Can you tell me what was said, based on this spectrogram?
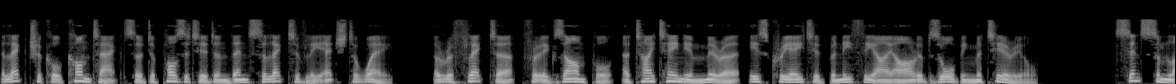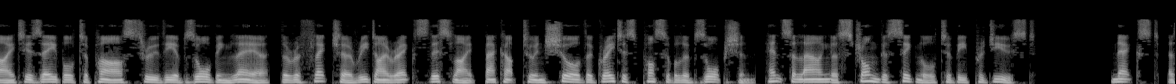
Electrical contacts are deposited and then selectively etched away. A reflector, for example, a titanium mirror, is created beneath the IR absorbing material. Since some light is able to pass through the absorbing layer, the reflector redirects this light back up to ensure the greatest possible absorption, hence allowing a stronger signal to be produced. Next, a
